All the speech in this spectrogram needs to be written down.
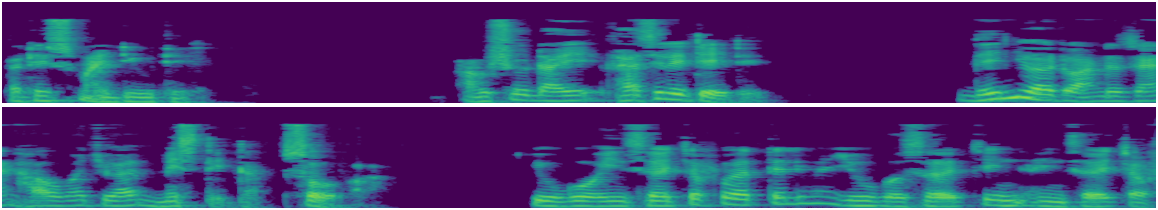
what is my duty? How should I facilitate it? Then you have to understand how much you have messed it up so far. You go in search of earth element, you go searching in search of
